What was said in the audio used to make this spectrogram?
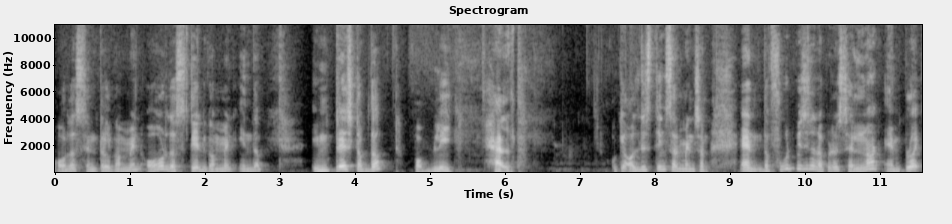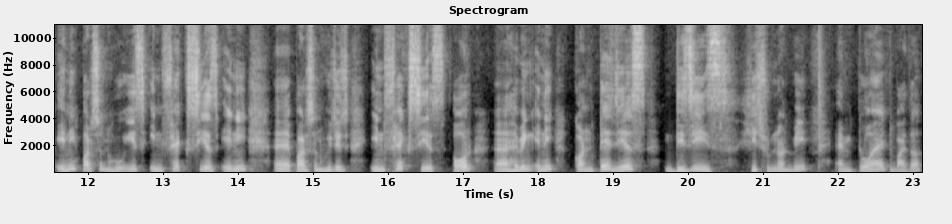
or the central government or the state government in the interest of the public health okay all these things are mentioned. And the food business operator shall not employ any person who is infectious any uh, person which is infectious or uh, having any contagious disease. He should not be employed by the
